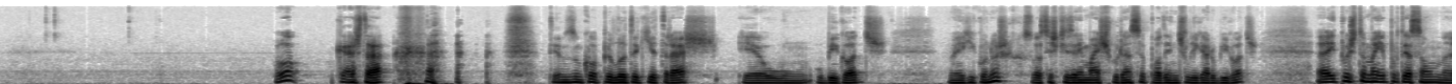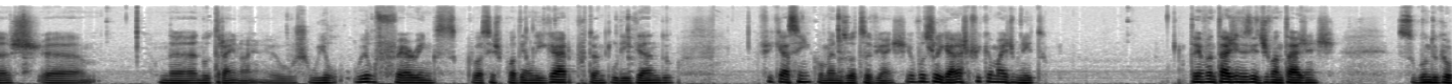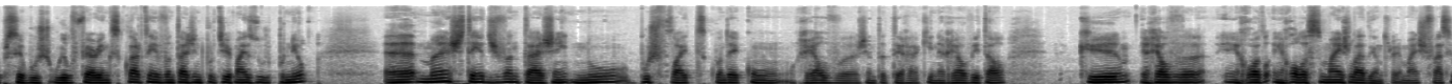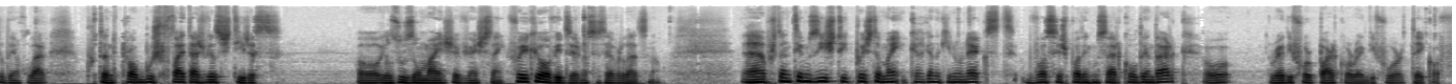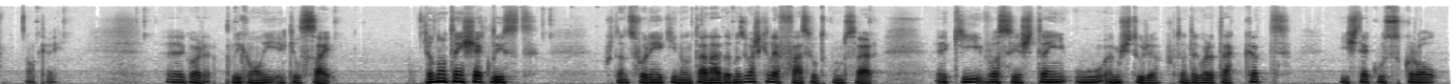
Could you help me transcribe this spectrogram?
Oh, cá está. temos um copiloto aqui atrás. É o, o Bigodes vem aqui connosco. Se vocês quiserem mais segurança, podem desligar o bigodes. Uh, e depois também a proteção nas, uh, na, no trem, não é? os wheel, wheel fairings que vocês podem ligar, portanto, ligando, fica assim, como é nos outros aviões. Eu vou desligar, acho que fica mais bonito. Tem vantagens e desvantagens. Segundo o que eu percebo, os wheel fairings, claro, tem a vantagem de proteger mais o pneu, Uh, mas tem a desvantagem no bush flight, quando é com relva, a gente aterra aqui na relva e tal, que a relva enrola-se enrola mais lá dentro, é mais fácil de enrolar. Portanto, para o bush flight às vezes tira-se, ou eles usam mais aviões sem. Foi o que eu ouvi dizer, não sei se é verdade ou não. Uh, portanto, temos isto e depois também, carregando aqui no Next, vocês podem começar Cold and Dark, ou Ready for Park, ou Ready for Takeoff. Ok. Agora, clicam ali, aquilo sai ele não tem checklist, portanto, se forem aqui não está nada, mas eu acho que ele é fácil de começar. Aqui vocês têm o, a mistura, portanto, agora está cut, isto é com o scroll.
